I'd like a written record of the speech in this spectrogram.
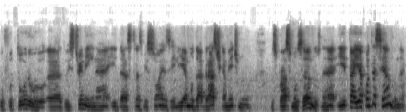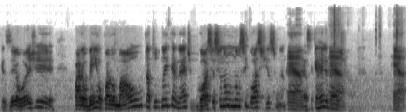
o futuro uh, do streaming, né, e das transmissões, ele ia mudar drasticamente no, nos próximos anos, né? E está aí acontecendo, né? Quer dizer, hoje, para o bem ou para o mal, está tudo na internet. Goste ou não, não se goste disso, né? É, Essa é a realidade. É. é.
